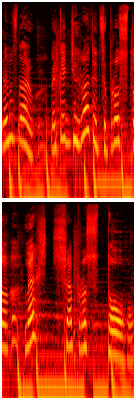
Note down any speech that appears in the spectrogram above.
Я не знаю, на кенджі грати це просто легше простого.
